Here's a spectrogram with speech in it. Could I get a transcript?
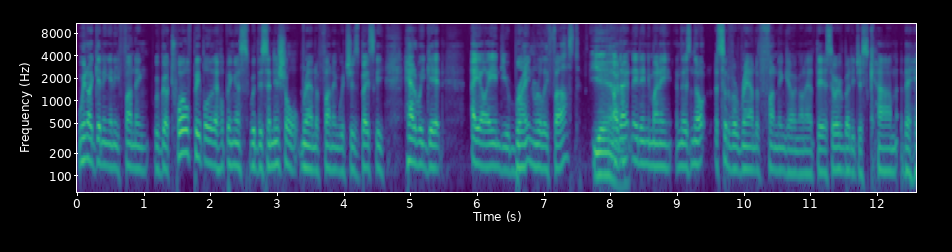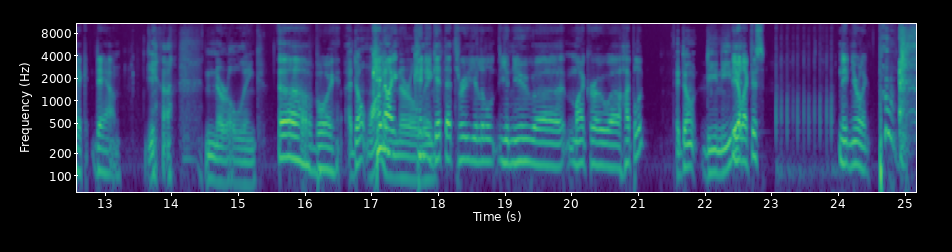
We're not getting any funding. We've got 12 people that are helping us with this initial round of funding, which is basically how do we get AI into your brain really fast? Yeah. I don't need any money, and there's not a sort of a round of funding going on out there. So everybody just calm the heck down. Yeah. Neuralink. Oh boy! I don't want Can a I? Neuralink. Can you get that through your little your new uh, micro uh, hyperloop? I don't. Do you need it? You're it? like this. Need Neuralink.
